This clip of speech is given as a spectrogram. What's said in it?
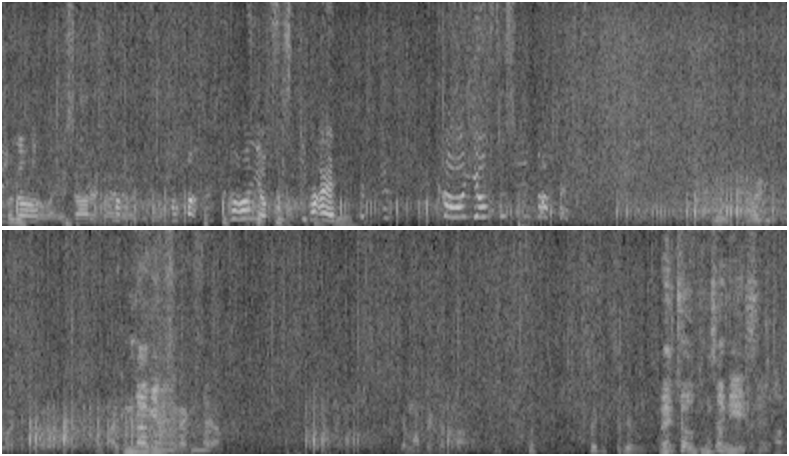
이거 저가 SR에서 해가지고. 가방, 가방이 없어, 씨발. 뭐야? 가방이 없어, 여기, 이쪽으로, 이쪽으로. 아직 극락이네, 시간 극락. 있어요. 연막 펼쳤다. 저기 지금 왼쪽 능선 위에 있어요 사람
